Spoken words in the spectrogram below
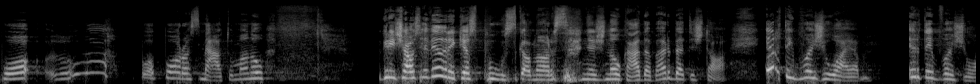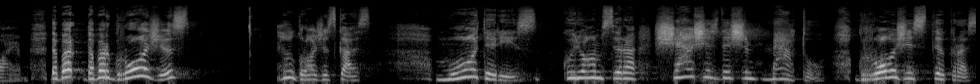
po, nu, po poros metų, manau, greičiausiai vėl reikės pūs, ką nors, nežinau ką dabar, bet iš to. Ir taip važiuojam. Ir taip važiuojam. Dabar, dabar grožis, grožis kas? Moterys, kurioms yra 60 metų, grožis tikras,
